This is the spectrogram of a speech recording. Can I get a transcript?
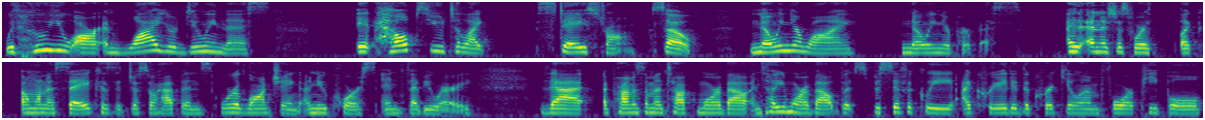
with who you are and why you're doing this, it helps you to like stay strong. So, knowing your why, knowing your purpose. And, and it's just worth like I want to say cuz it just so happens we're launching a new course in February that I promise I'm going to talk more about and tell you more about. But specifically, I created the curriculum for people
